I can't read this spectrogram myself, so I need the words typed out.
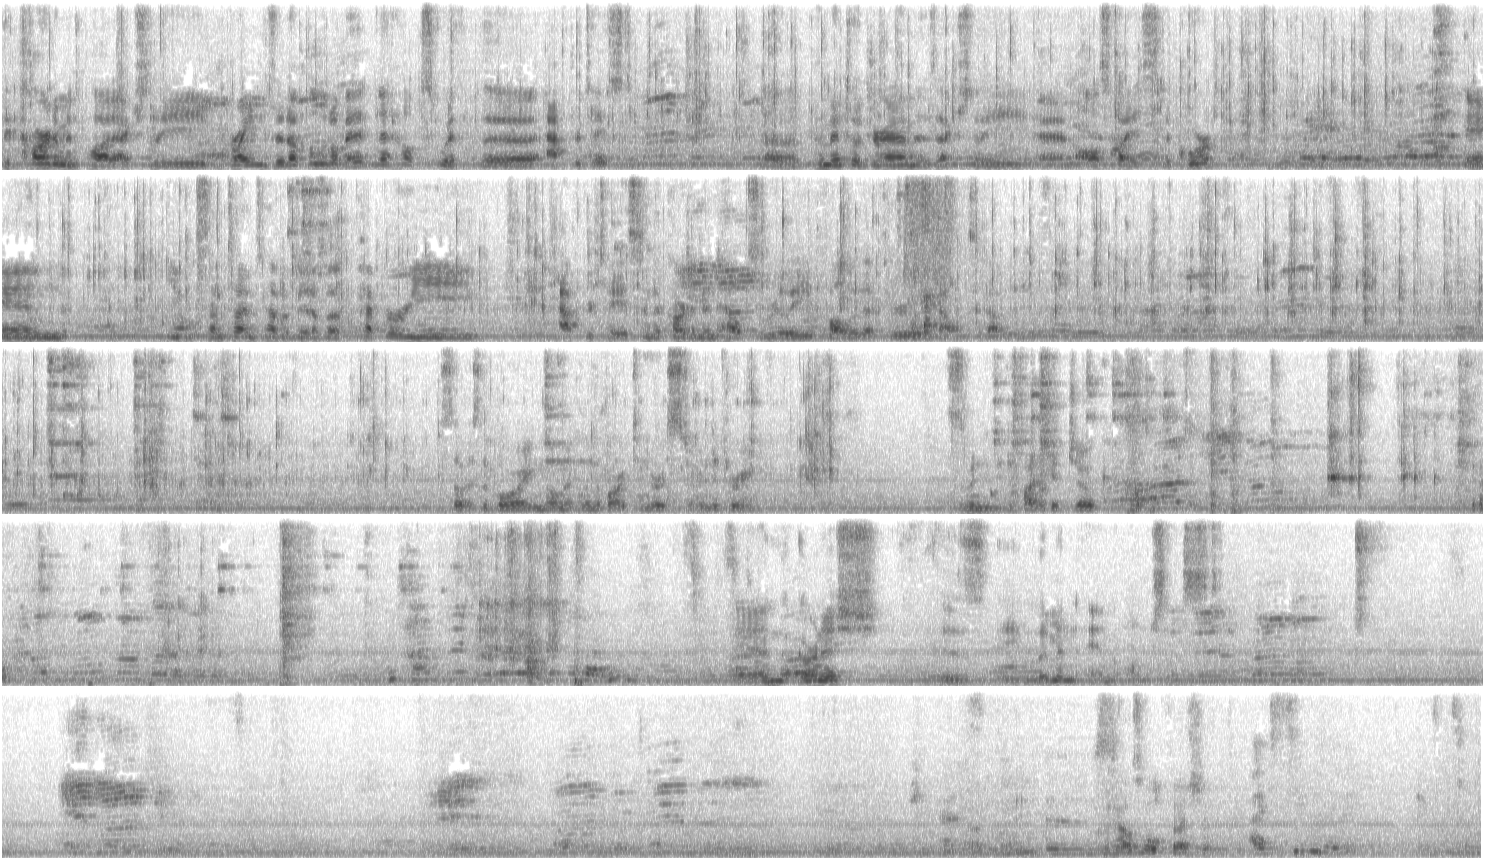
the cardamom pod actually brightens it up a little bit and it helps with the aftertaste. Uh, pimento dram is actually an allspice liqueur. And you can sometimes have a bit of a peppery aftertaste, and the cardamom helps really follow that through and balance it out. So is the boring moment when the bartender is stirring the drink. This is when you need to find a good joke. And the garnish is a lemon and orange zest. Red House Old Fashioned.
